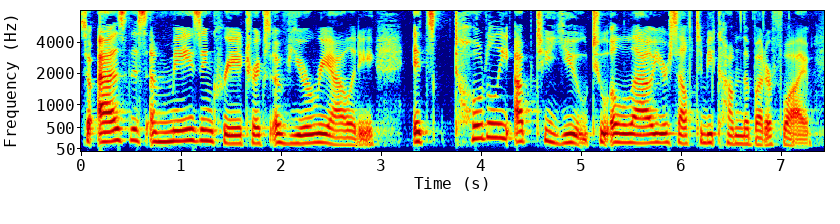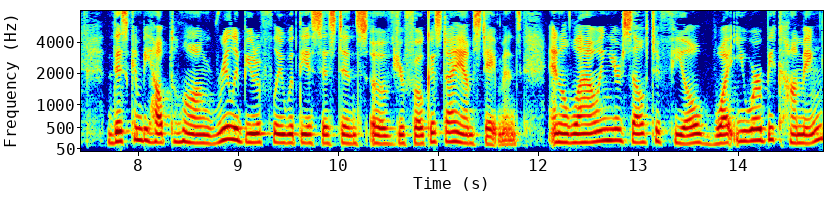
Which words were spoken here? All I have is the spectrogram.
So, as this amazing creatrix of your reality, it's totally up to you to allow yourself to become the butterfly. This can be helped along really beautifully with the assistance of your focused I am statements and allowing yourself to feel what you are becoming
